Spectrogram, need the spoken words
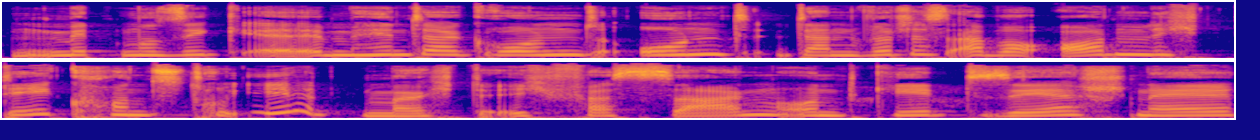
mit Musik äh, Hintergrund. Und dann wird es aber ordentlich dekonstruiert, möchte ich fast sagen, und geht sehr schnell,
